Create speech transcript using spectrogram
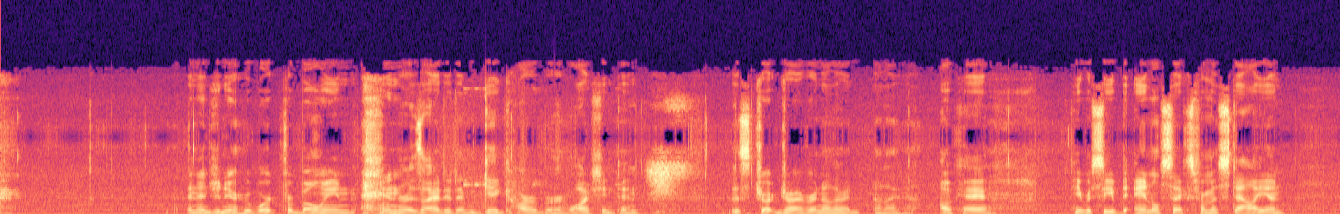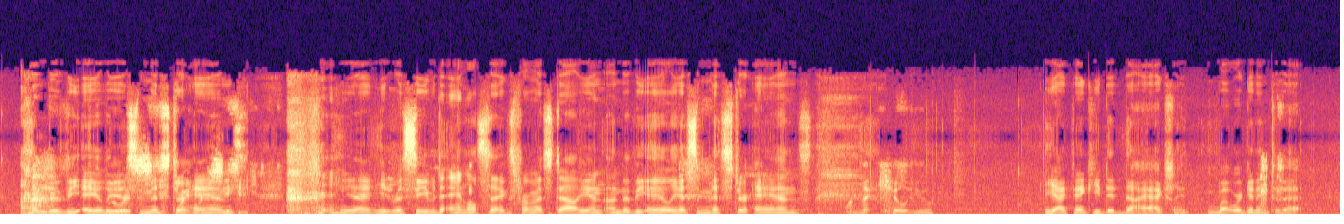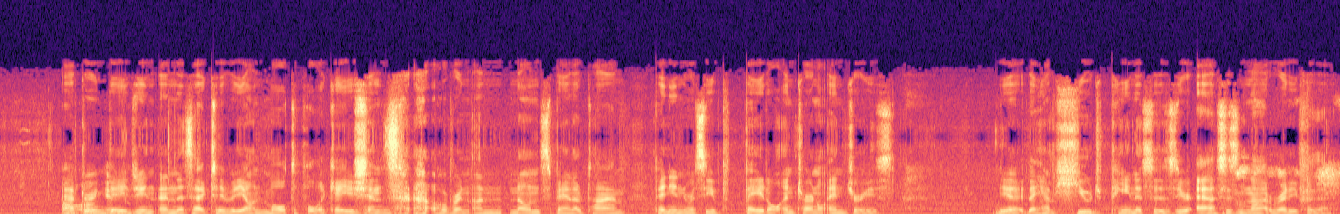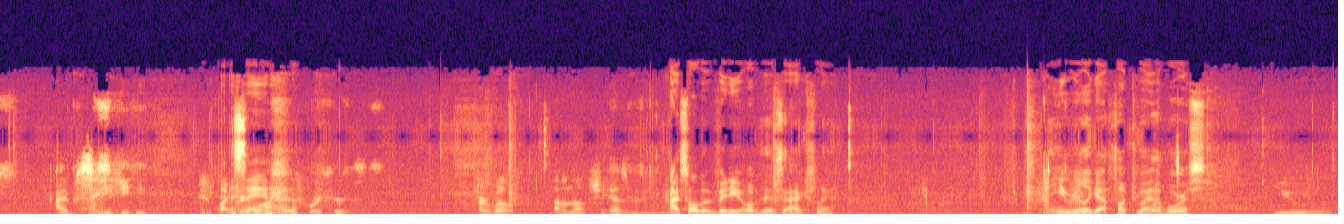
engineer who worked for Boeing and resided in Gig Harbor, Washington. This truck driver, another, and I, okay. He received anal sex from a stallion under the alias Mr. wait, Hands. yeah, he received anal sex from a stallion under the alias Mr. Hands. Wouldn't that kill you? Yeah, I think he did die actually, but we're getting to that. Oh, After okay. engaging in this activity on multiple occasions over an unknown span of time, Pinion received fatal internal injuries. Yeah, they have huge penises. Your ass is not ready for that. I've seen. My Same. grandma has horses. Or well, I don't know if she has them anymore. I saw the video of this actually. He really got fucked by the horse. You.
